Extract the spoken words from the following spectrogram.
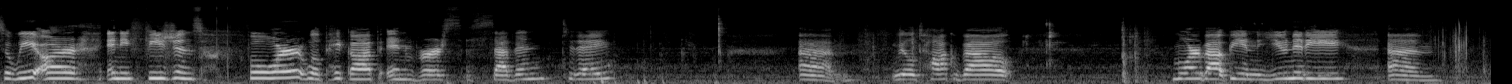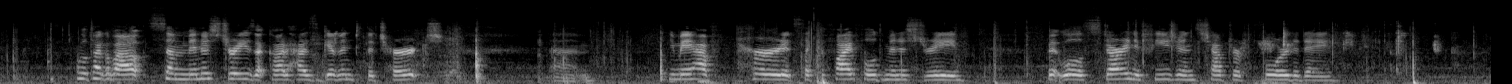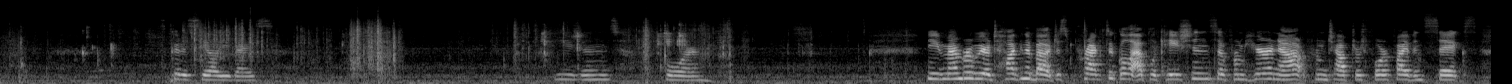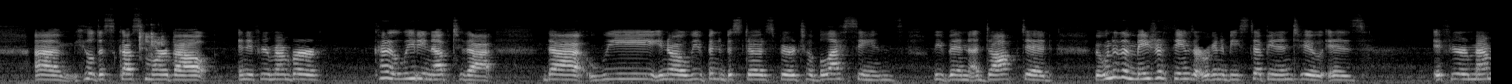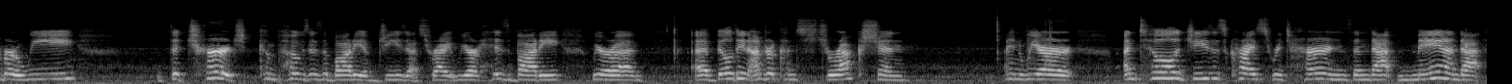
So we are in Ephesians 4. We'll pick up in verse 7 today. Um, we'll talk about more about being unity. Um, we'll talk about some ministries that God has given to the church. Um, you may have heard it's like the fivefold ministry, but we'll start in Ephesians chapter 4 today. Good to see all you guys. Ephesians 4. You remember we were talking about just practical applications. So from here on out, from chapters 4, 5, and 6, um, he'll discuss more about, and if you remember, kind of leading up to that, that we, you know, we've been bestowed spiritual blessings, we've been adopted. But one of the major themes that we're going to be stepping into is, if you remember, we the church composes the body of Jesus, right? We are his body. We are a, a building under construction. And we are, until Jesus Christ returns and that man, that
